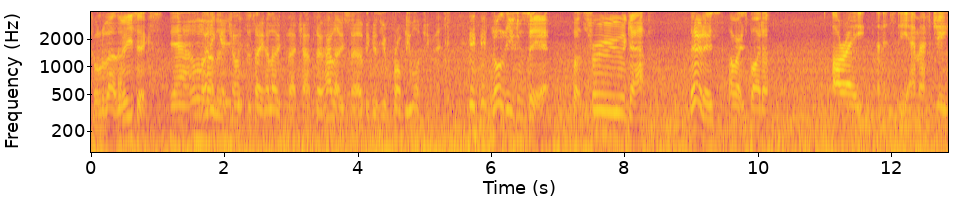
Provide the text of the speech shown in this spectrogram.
It's all about the V6. Yeah, all I about didn't get a chance to say hello to that chap, so hello, sir, because you're probably watching this. Not that you can see it, but through a gap. There it is. Alright, Spider. R8 and it's the MFG.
